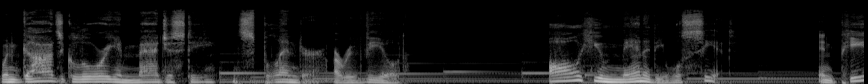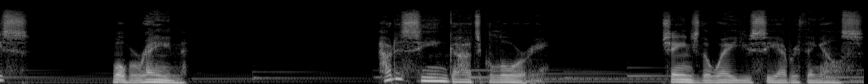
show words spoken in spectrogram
When God's glory and majesty and splendor are revealed, all humanity will see it, and peace will reign. How does seeing God's glory change the way you see everything else?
